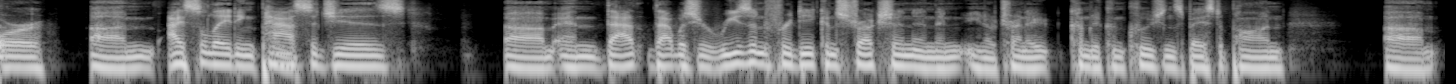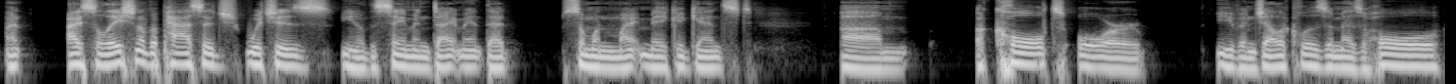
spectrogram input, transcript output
or um, isolating passages. Um, and that that was your reason for deconstruction, and then you know trying to come to conclusions based upon um, an isolation of a passage, which is you know the same indictment that someone might make against um, a cult or evangelicalism as a whole,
